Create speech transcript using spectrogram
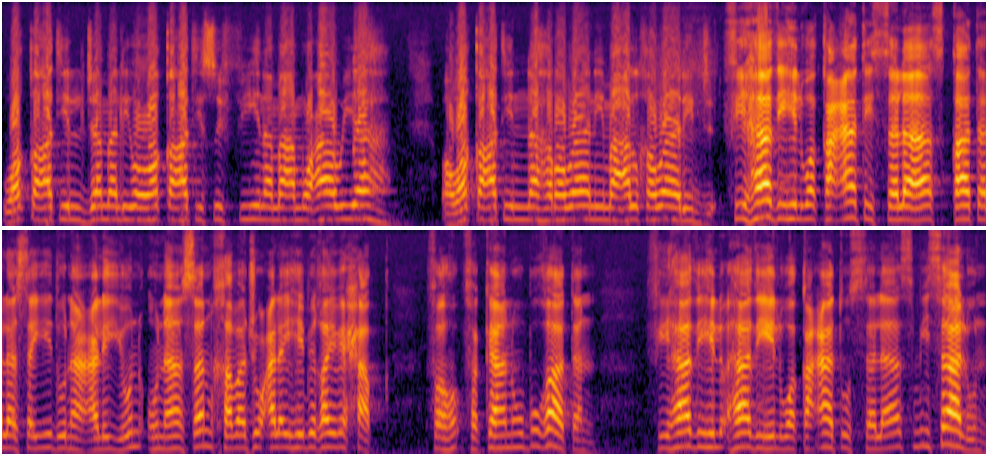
وقعة الجمل ووقعة صفين مع معاوية ووقعة النهروان مع الخوارج. في هذه الوقعات الثلاث قاتل سيدنا علي أناسا خرجوا عليه بغير حق فكانوا بغاة. في هذه هذه الوقعات الثلاث مثال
